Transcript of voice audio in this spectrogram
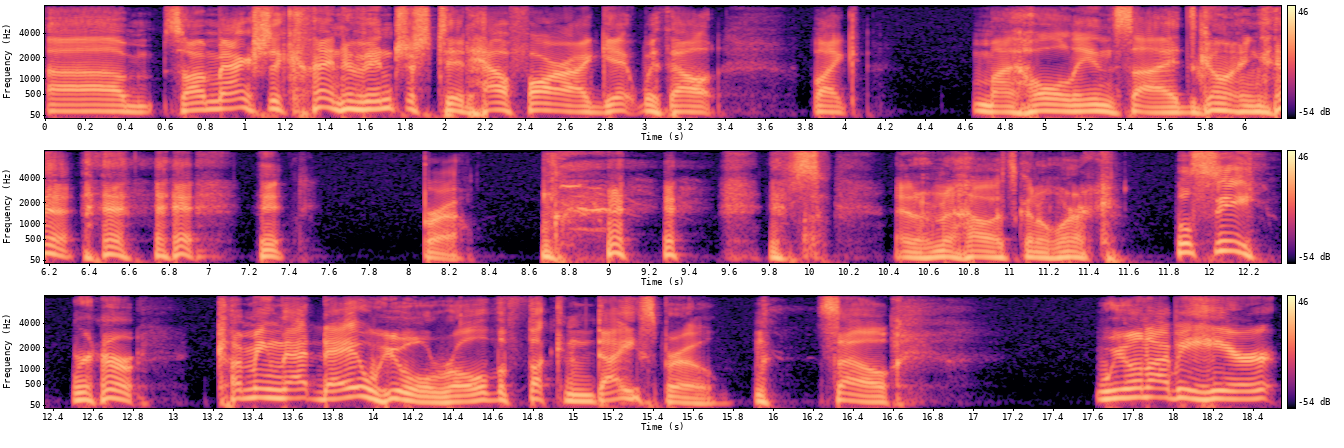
Um, so I'm actually kind of interested how far I get without like my whole insides going, bro. it's, I don't know how it's gonna work. We'll see. We're coming that day. We will roll the fucking dice, bro. so we will not be here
